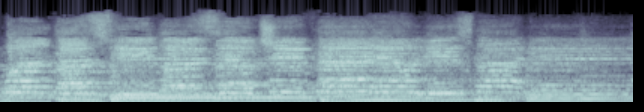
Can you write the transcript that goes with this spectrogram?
Quantas vidas eu tiver, eu lhes darei.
